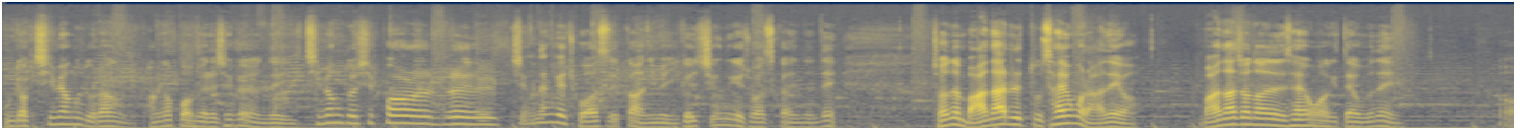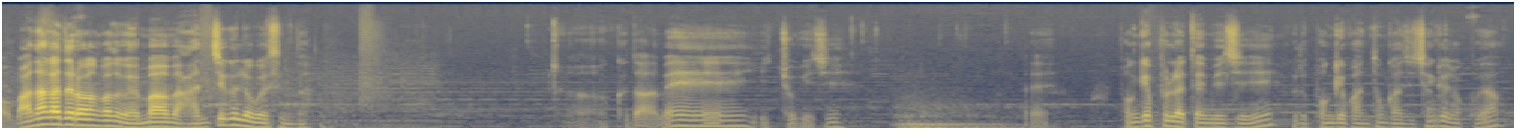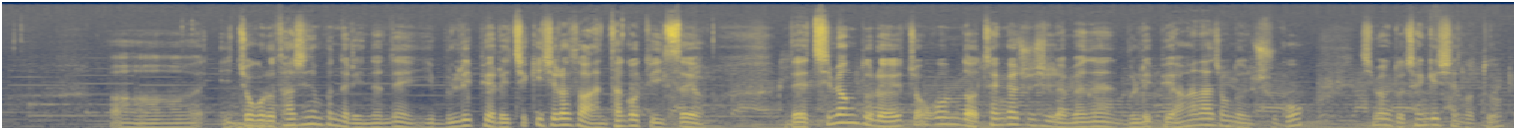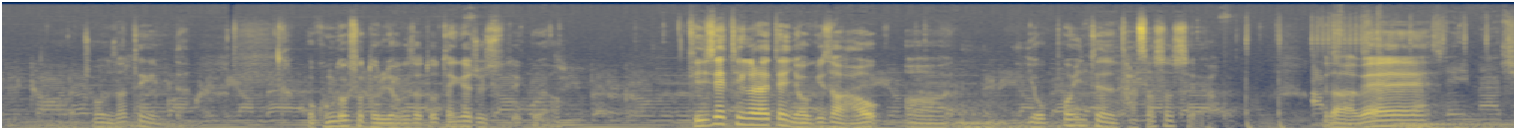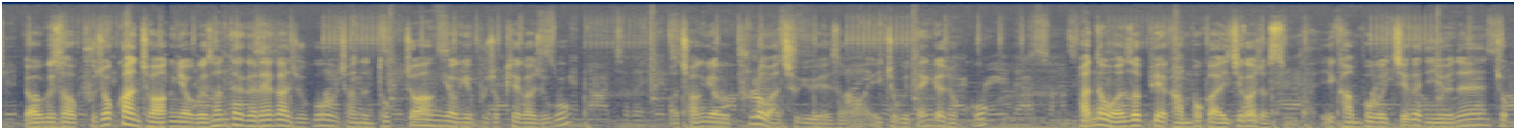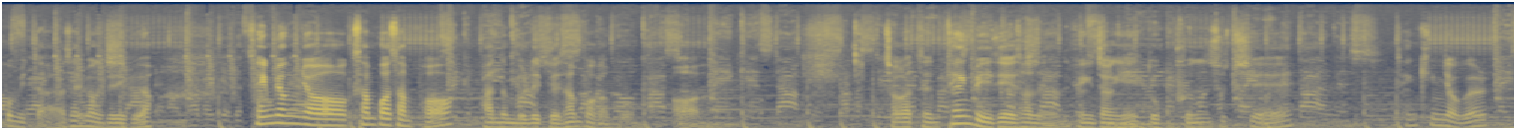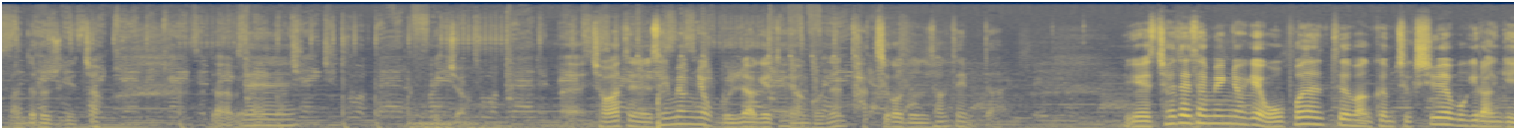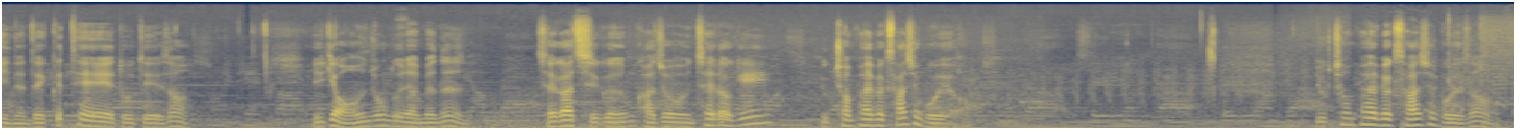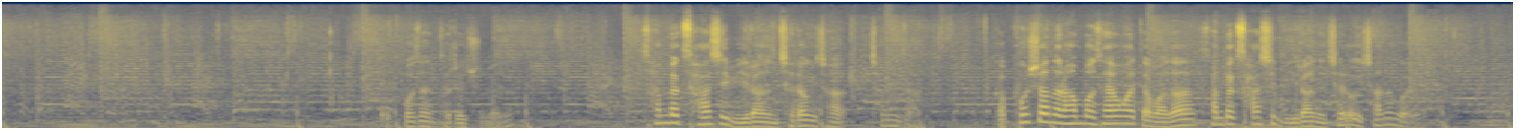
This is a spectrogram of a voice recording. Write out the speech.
공격 치명도랑 방역 범위를 챙겨줬는데 이 치명도 10%를 찍는 게 좋았을까 아니면 이걸 찍는 게 좋았을까 했는데 저는 만화를 또 사용을 안 해요. 만화 전환을 사용하기 때문에 어, 만화가 들어간 거는 웬만하면 안 찍으려고 했습니다. 어, 그 다음에 이쪽이지. 네. 번개 플랫 데미지 그리고 번개 관통까지 챙겨줬고요. 어, 이쪽으로 타시는 분들이 있는데 이 물리 피해를 찍기 싫어서 안 탄 것도 있어요. 근데 치명도를 조금 더 챙겨주시려면은 물리 피해 하나 정도는 주고 치명도 챙기시는 것도 좋은 선택입니다. 뭐 공격 속도를 여기서 또 당겨줄 수도 있고요. D 세팅을 할 땐 여기서 아홉 어 요 포인트는 다 썼었어요. 그 다음에 여기서 부족한 저항력을 선택을 해가지고 저는 독 저항력이 부족해가지고 어, 저항력을 풀로 맞추기 위해서 이쪽을 당겨줬고 받는 원소 피해 간폭까지 찍어줬습니다. 이 간폭을 찍은 이유는 조금 이따 설명드리고요. 생명력 3% 3% 받는 물리피해 3% 간폭. 어, 저 같은 탱 빌드에서는 굉장히 높은 수치의 탱킹력을 만들어주겠죠. 그 다음에 있죠. 네, 저 같은 생명력 물약에 대한 거는 다 찍어놓은 상태입니다. 이게 최대 생명력의 5%만큼 즉시 회복이라는 게 있는데 끝에 노드에서 이게 어느 정도냐면은 제가 지금 가져온 체력이 6,845예요. 6,845에서 5%를 주면 342라는 체력이 차, 찹니다. 그러니까 포션을 한번 사용할 때마다 342라는 체력이 차는 거예요.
